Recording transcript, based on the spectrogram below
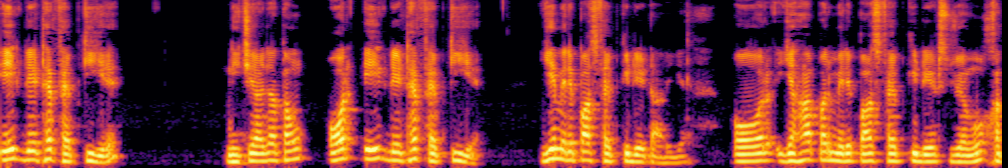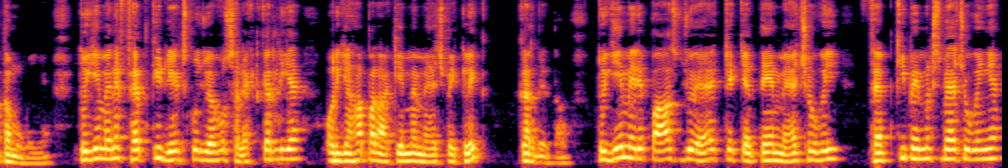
एक डेट है फेब की ये, नीचे आ जाता हूँ, और एक डेट है फेब की ये। ये मेरे पास फेब की डेट आ रही है, और यहाँ पर मेरे पास फेब की डेट्स जो है वो खत्म हो गई हैं। तो ये मैंने फेब की डेट्स को जो है वो सेलेक्ट कर लिया है, और यहाँ पर आके मैं मैच पे क्लिक कर देता हूँ। तो ये मेरे पास जो है, क्या कहते हैं मैच हो गई फेब की पेमेंट्स मैच हो गई हैं।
